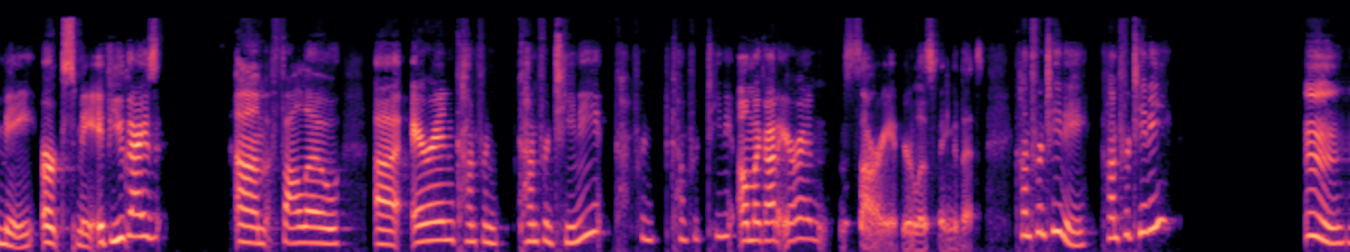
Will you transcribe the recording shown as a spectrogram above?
me. Irks me. If you guys um follow uh Aaron Confront Confrontini Confront Confrontini. Oh my god, Aaron, sorry if you're listening to this. Confrontini. Confrontini? Mm,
